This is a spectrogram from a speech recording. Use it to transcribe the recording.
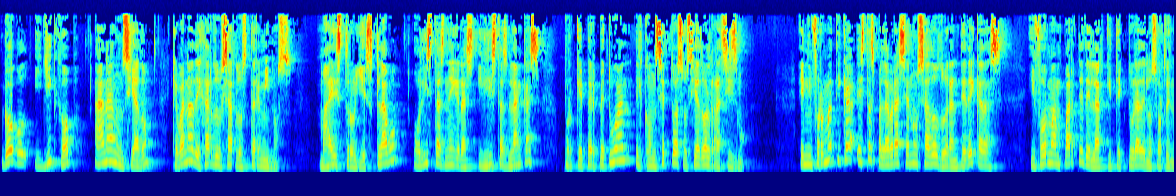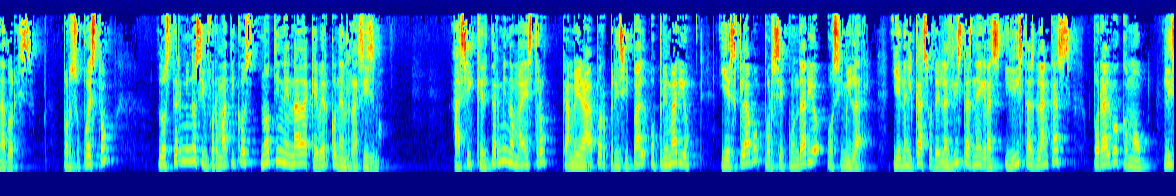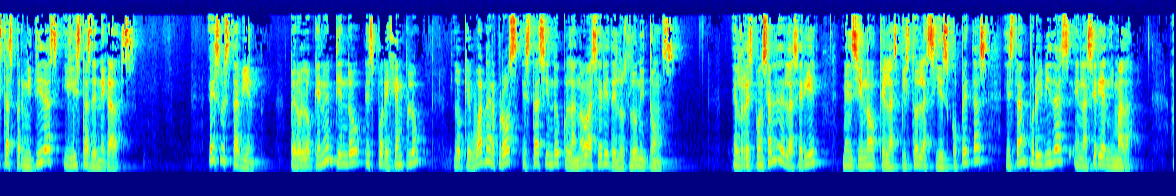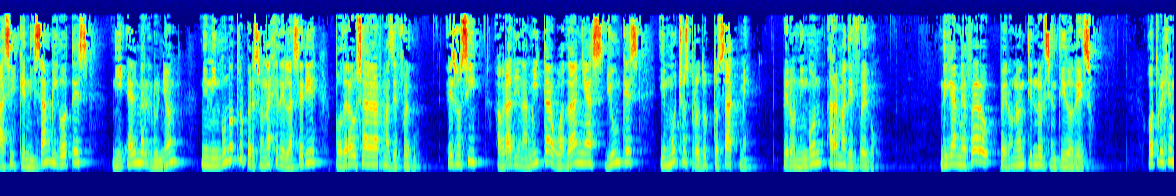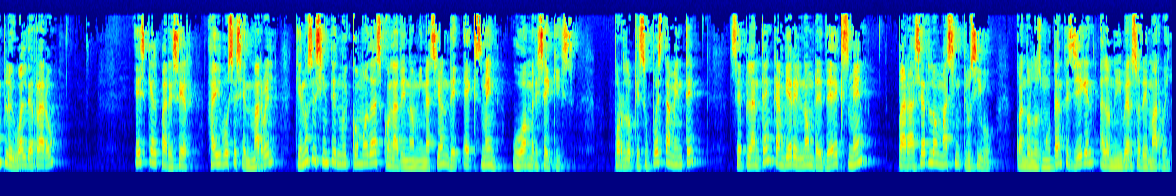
Google y GitHub han anunciado que van a dejar de usar los términos maestro y esclavo o listas negras y listas blancas porque perpetúan el concepto asociado al racismo. En informática estas palabras se han usado durante décadas y forman parte de la arquitectura de los ordenadores. Por supuesto, los términos informáticos no tienen nada que ver con el racismo. Así que el término maestro cambiará por principal o primario y esclavo por secundario o similar, y en el caso de las listas negras y listas blancas, por algo como listas permitidas y listas denegadas. Eso está bien, pero lo que no entiendo es, por ejemplo, lo que Warner Bros. está haciendo con la nueva serie de los Looney Tunes. El responsable de la serie mencionó que las pistolas y escopetas están prohibidas en la serie animada, así que ni Sam Bigotes, ni Elmer Gruñón, ni ningún otro personaje de la serie podrá usar armas de fuego. Eso sí, habrá dinamita, guadañas, yunques y muchos productos Acme, pero ningún arma de fuego. Dígame raro, pero no entiendo el sentido de eso. Otro ejemplo igual de raro es que al parecer hay voces en Marvel que no se sienten muy cómodas con la denominación de X-Men u Hombres X, por lo que supuestamente se plantean cambiar el nombre de X-Men para hacerlo más inclusivo cuando los mutantes lleguen al universo de Marvel.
